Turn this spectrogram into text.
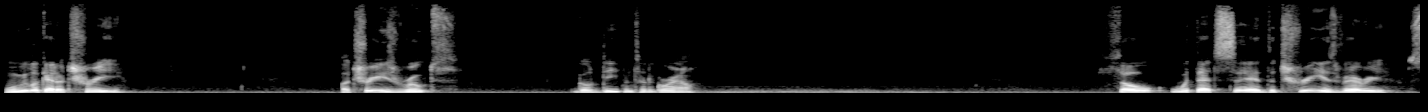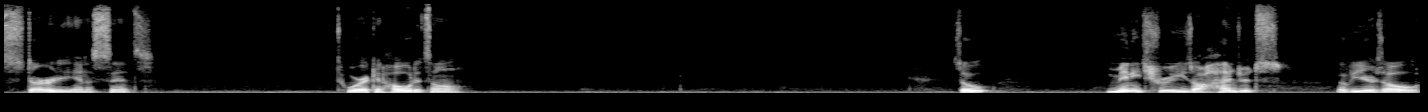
When we look at a tree, a tree's roots go deep into the ground. So, with that said, the tree is very sturdy in a sense to where it can hold its own. So, many trees are hundreds of years old.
